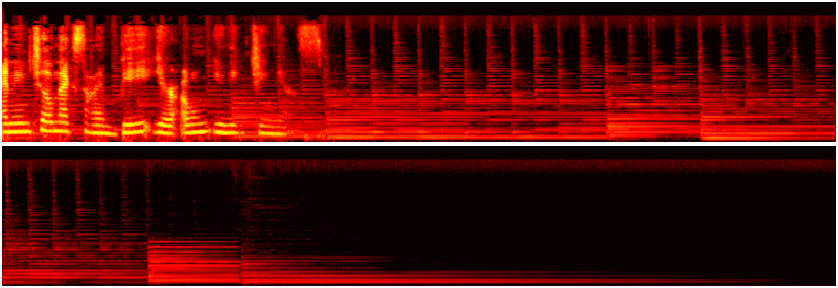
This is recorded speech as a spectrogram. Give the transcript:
And until next time, be your own unique genius.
